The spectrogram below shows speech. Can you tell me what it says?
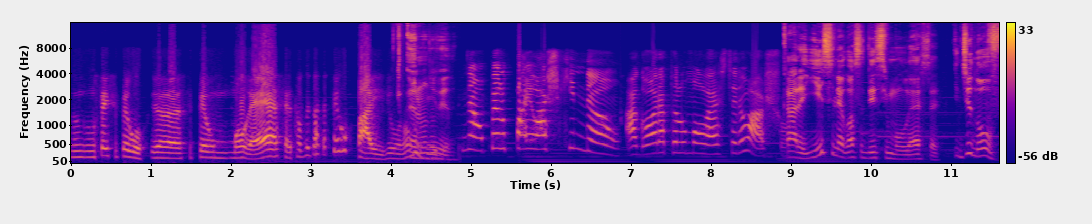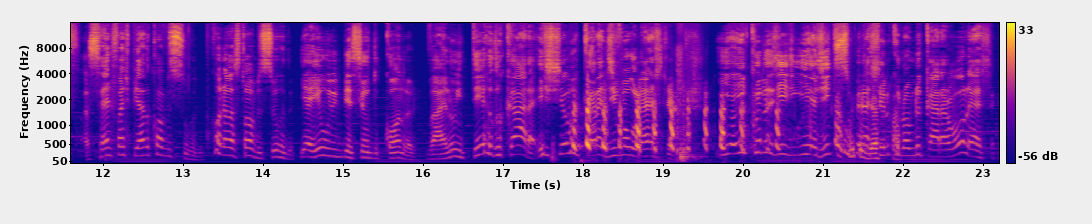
Não, não sei se pelo, uh, se pelo molester, talvez até pelo pai, viu? Não eu não duvido. Não, pelo pai eu acho que não. Agora pelo molester eu acho. Cara, e esse negócio desse molester? De novo, a série faz piada com o absurdo. Porque é um negócio tão absurdo. E aí o imbecil do Connor vai no enterro do cara e chama o cara de molester. e aí quando a gente. E a gente super achando que o nome do cara era molester.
